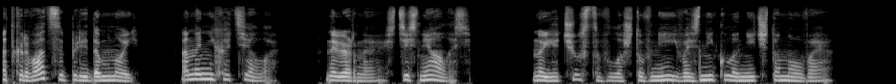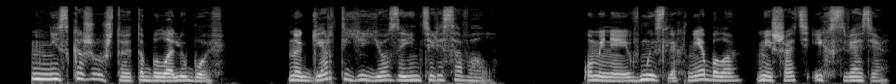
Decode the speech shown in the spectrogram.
открываться передо мной она не хотела. Наверное, стеснялась. Но я чувствовала, что в ней возникло нечто новое. Не скажу, что это была любовь но Герт ее заинтересовал. У меня и в мыслях не было мешать их связи.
